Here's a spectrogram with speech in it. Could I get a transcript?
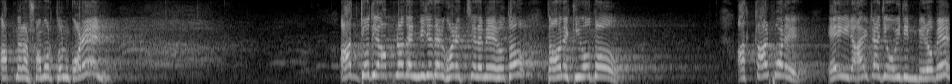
আপনারা সমর্থন করেন? আজ যদি আপনাদের নিজেদের ঘরের ছেলে মেয়ে হতো, তাহলে কি হতো? আর তারপরে এই রায়টা যে ওই দিন বেরোবে,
